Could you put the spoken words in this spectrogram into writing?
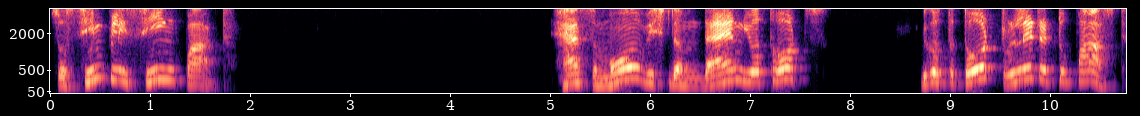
So simply seeing part has more wisdom than your thoughts because the thought related to past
